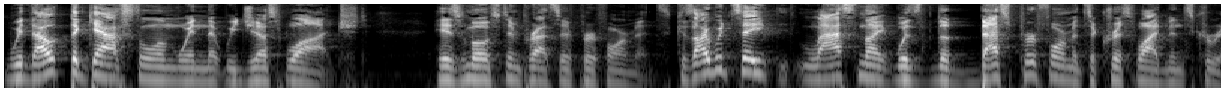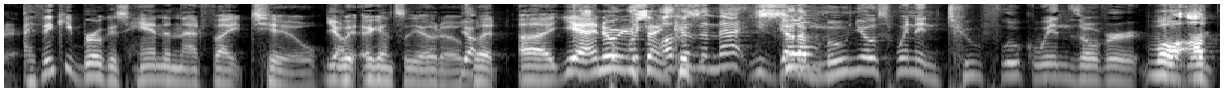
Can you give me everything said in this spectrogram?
without the Gastelum win that we just watched, his most impressive performance. Because I would say last night was the best performance of Chris Weidman's career. I think he broke his hand in that fight too Yep. wi- against Lyoto. Yep. But uh, yeah, I know what you're Like, saying. other than that, he's Sil- got a Munoz win and two fluke wins over. Well, over- I'll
